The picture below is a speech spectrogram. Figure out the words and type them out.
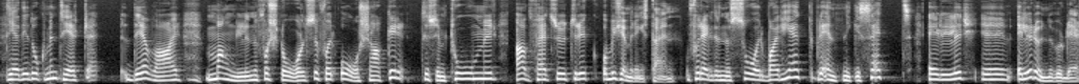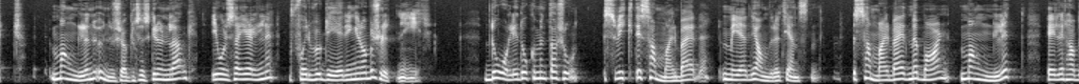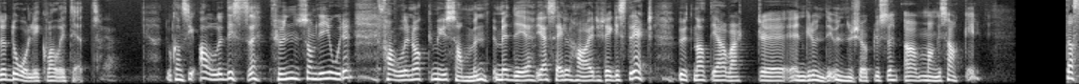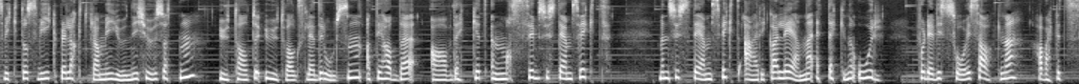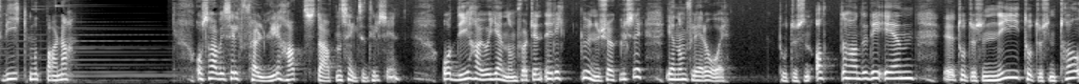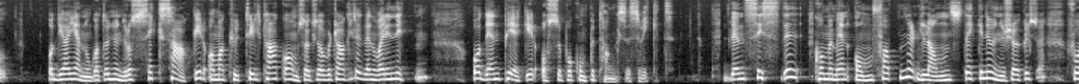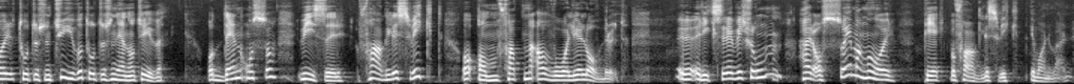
Det de dokumenterte, det var manglende forståelse for årsaker til symptomer, atferdsuttrykk og bekymringstegn. Foreldrenes sårbarhet ble enten ikke sett eller, eh, eller undervurdert. Manglende undersøkelsesgrunnlag gjorde seg gjeldende for vurderinger og beslutninger. Dårlig dokumentasjon. Svikt i samarbeidet med de andre tjenestene. Samarbeid med barn manglet eller hadde dårlig kvalitet. Du kan si alle disse funn som de gjorde, faller nok mye sammen med det jeg selv har registrert, uten at det har vært eh, en grundig undersøkelse av mange saker. Da Svikt og svik ble lagt fram i juni 2017, uttalte utvalgsleder Olsen at de hadde avdekket en massiv systemsvikt. Men systemsvikt er ikke alene et dekkende ord, for det vi så i sakene, har vært et svik mot barna. Og så har vi selvfølgelig hatt Statens helsetilsyn. Og de har jo gjennomført en rekke undersøkelser gjennom flere år. 2008 hadde de en, 2009, 2012. Og de har gjennomgått 106 saker om akuttiltak og omsorgsovertakelse. Den var i 19. Og den peker også på kompetansesvikt. Den siste kommer med en omfattende landsdekkende undersøkelse for 2020 og 2021. Og den også viser faglig svikt og omfattende alvorlige lovbrudd. Eh, Riksrevisjonen har også i mange år pekt på faglig svikt i barnevernet.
